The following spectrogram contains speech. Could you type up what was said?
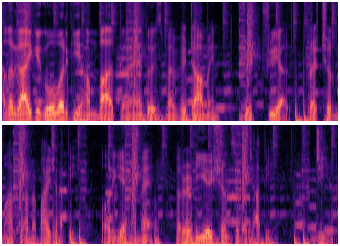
अगर गाय के गोबर की हम बात करें तो इसमें विटामिन, विट्रियल, प्रचुर मात्रा में पाई जाती है और ये हमें रेडिएशन से बचाती है। जी हाँ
